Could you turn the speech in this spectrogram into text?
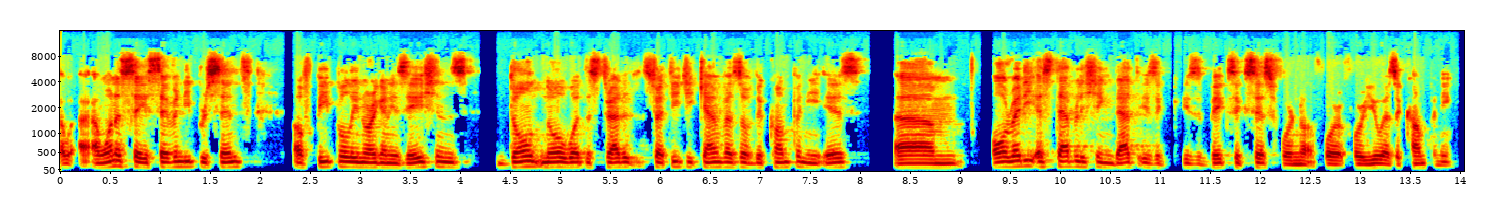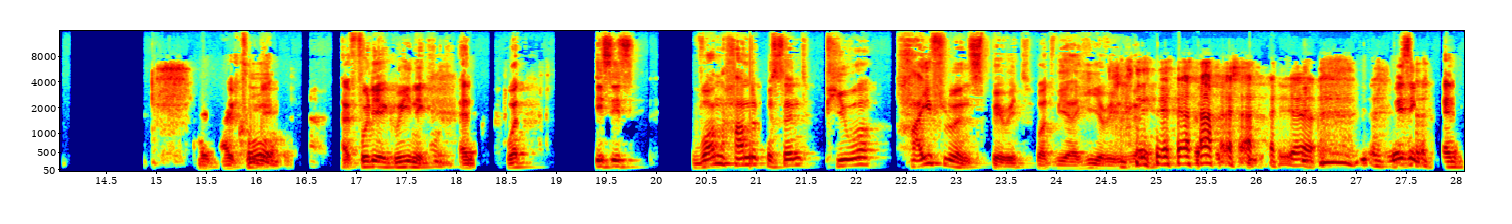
I, I want to say seventy percent of people in organizations don't know what the strat- strategic canvas of the company is. Um, already establishing that is a is a big success for no, for for you as a company. I, I fully cool. I fully agree, Nick. And what is is one hundred percent pure high fluence spirit what we are hearing yeah. Amazing. And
